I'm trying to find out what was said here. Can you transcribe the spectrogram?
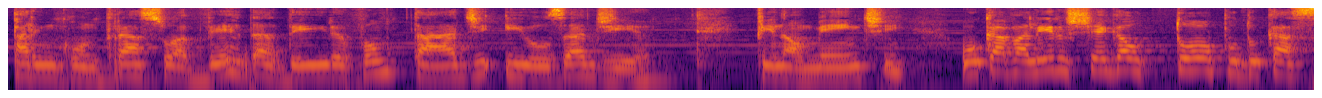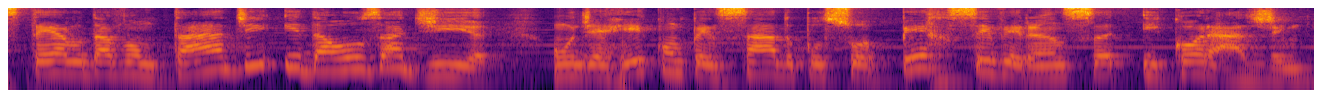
para encontrar sua verdadeira vontade e ousadia. Finalmente, o cavaleiro chega ao topo do castelo da vontade e da ousadia, onde é recompensado por sua perseverança e coragem.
